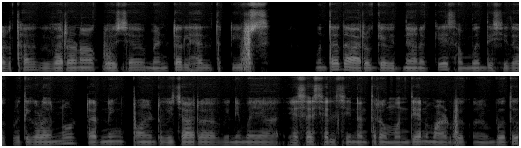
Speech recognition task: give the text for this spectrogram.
ಅರ್ಥ ವಿವರಣಾ ಕೋಶ ಮೆಂಟಲ್ ಹೆಲ್ತ್ ಟಿಪ್ಸ್ ಮುಂತಾದ ಆರೋಗ್ಯ ವಿಜ್ಞಾನಕ್ಕೆ ಸಂಬಂಧಿಸಿದ ಕೃತಿಗಳನ್ನು ಟರ್ನಿಂಗ್ ಪಾಯಿಂಟ್ ವಿಚಾರ ವಿನಿಮಯ ಎಸ್ ಎಸ್ ಎಲ್ ಸಿ ನಂತರ ಮುಂದೇನು ಮಾಡಬೇಕು ಎಂಬುದು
